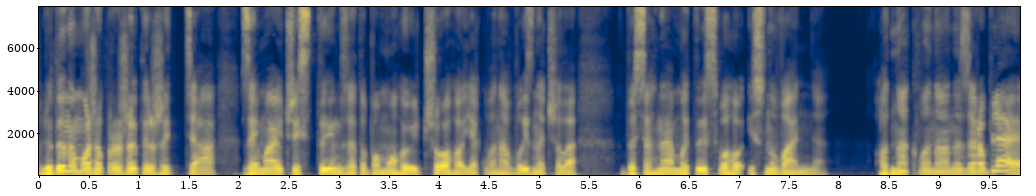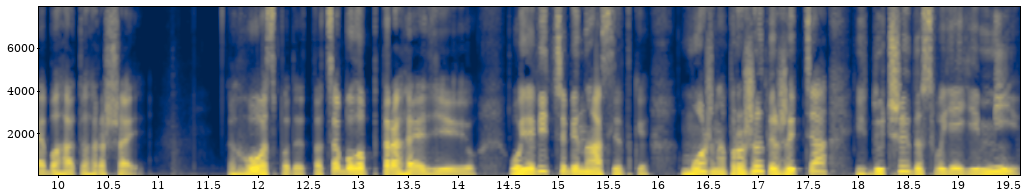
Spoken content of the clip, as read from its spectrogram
Людина може прожити життя, займаючись тим, за допомогою чого, як вона визначила, досягне мети свого існування. Однак вона не заробляє багато грошей. Господи, та це було б трагедією. Уявіть собі наслідки. Можна прожити життя, йдучи до своєї мі.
